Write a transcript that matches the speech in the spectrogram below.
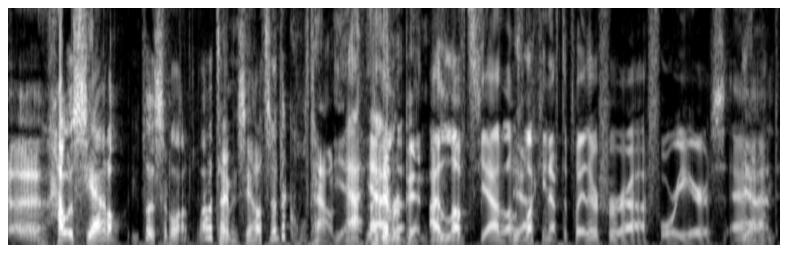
uh, how was Seattle? You played spent a lot, a lot of time in Seattle. It's another cool town. Yeah, yeah. I've I never lo- been. I loved Seattle. I was Yeah. lucky enough to play there for uh, four years, Yeah. and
